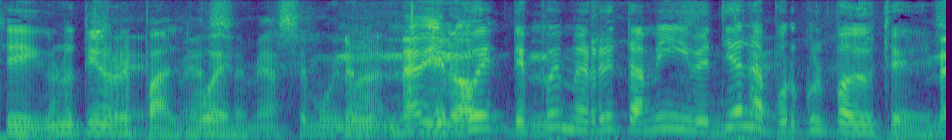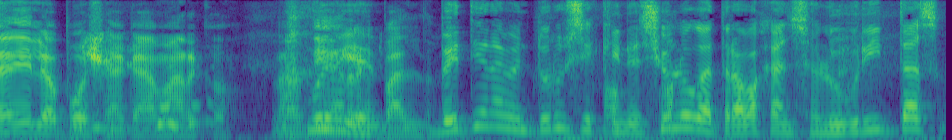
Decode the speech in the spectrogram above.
Sí, que no tiene Sí, respaldo, me hace- bueno. me hace muy mal. Nadie después, lo- después me reta a mí y Betiana por culpa de ustedes. Nadie lo apoya acá, Marco. No Muy tiene bien, respaldo. Betiana Venturuzzi es kinesióloga, trabaja en Salubritas.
